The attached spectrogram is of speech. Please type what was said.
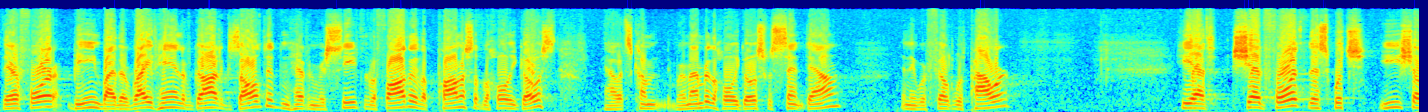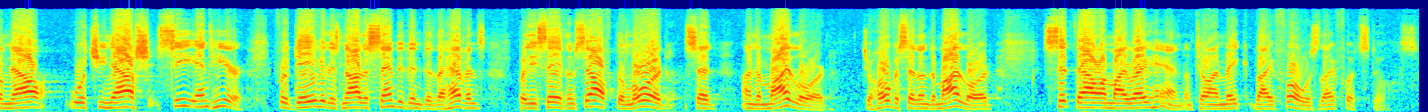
Therefore, being by the right hand of God exalted, and having received of the Father the promise of the Holy Ghost, now it's come, remember, the Holy Ghost was sent down, and they were filled with power. He hath shed forth this which ye shall now, which ye now see and hear. For David is not ascended into the heavens, but he saith himself, The Lord said unto my Lord, Jehovah said unto my Lord, Sit thou on my right hand until I make thy foes thy footstools.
